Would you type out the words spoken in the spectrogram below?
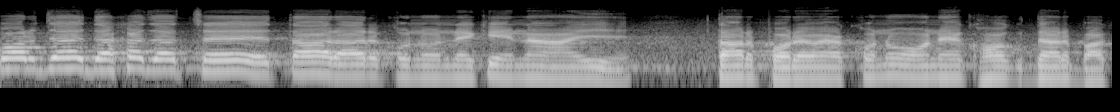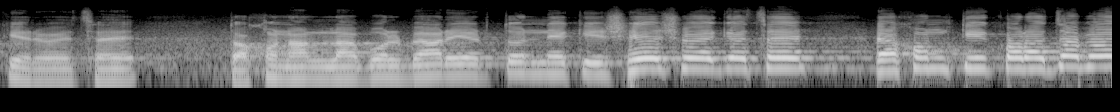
পর্যায়ে দেখা যাচ্ছে তার আর কোনো নেকি নাই। তারপরেও এখনও অনেক হকদার বাকি রয়েছে। তখন আল্লাহ বলবে, আর, এর তো নেকি শেষ হয়ে গেছে, এখন কি করা যাবে?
